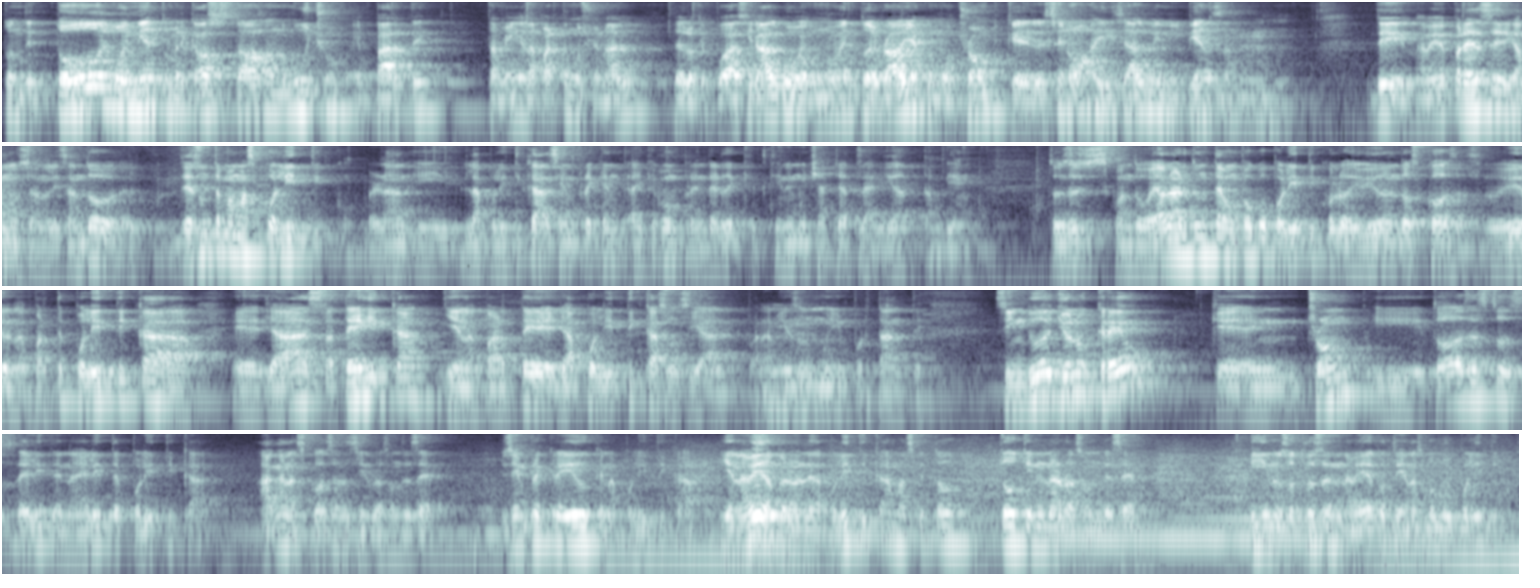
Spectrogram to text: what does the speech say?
donde todo el movimiento mercado se está basando mucho, en parte, también en la parte emocional, de lo que pueda decir algo en un momento de rabia, como Trump, que él se enoja y dice algo y ni piensa. De, a mí me parece, digamos, analizando, es un tema más político, ¿verdad? Y la política siempre hay que, hay que comprender de que tiene mucha teatralidad también. Entonces, cuando voy a hablar de un tema un poco político, lo divido en dos cosas. Lo divido en la parte política eh, ya estratégica y en la parte ya política social. Para mí eso es muy importante. Sin duda, yo no creo que en Trump y todos estos élites, en la élite política, hagan las cosas sin razón de ser. Yo siempre he creído que en la política, y en la vida, pero en la política más que todo, todo tiene una razón de ser. Y nosotros en la vida cotidiana somos muy políticos.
